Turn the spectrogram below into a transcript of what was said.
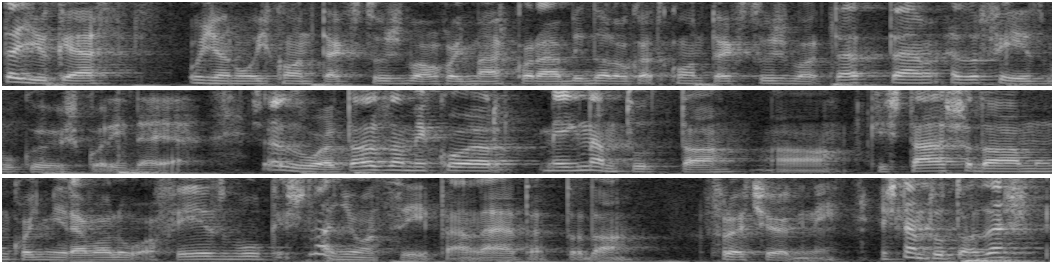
Tegyük ezt ugyanúgy kontextusban, hogy már korábbi dalokat kontextusban tettem, ez a Facebook őskor ideje. És ez volt az, amikor még nem tudta a kis társadalmunk, hogy mire való a Facebook, és nagyon szépen lehetett oda fröcsögni. És nem tudta az SP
